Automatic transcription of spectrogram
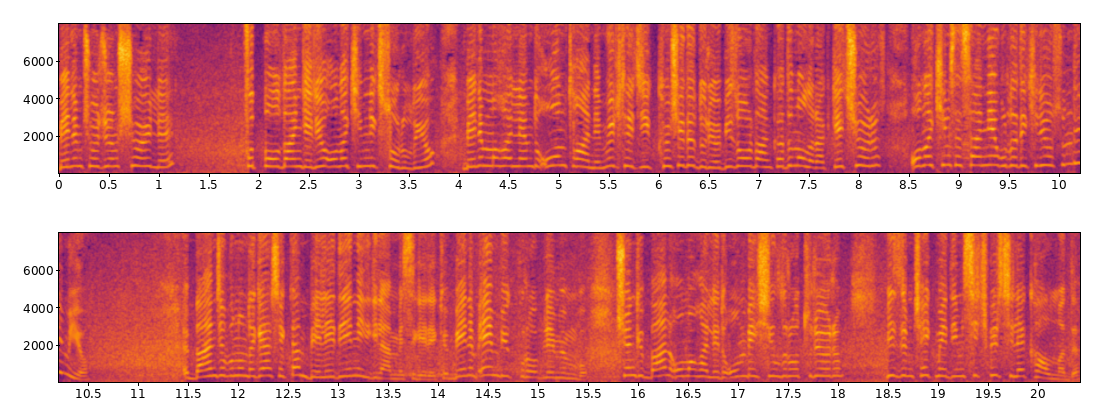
Benim çocuğum şöyle Futboldan geliyor ona kimlik soruluyor. Benim mahallemde 10 tane mülteci köşede duruyor. Biz oradan kadın olarak geçiyoruz. Ona kimse sen niye burada dikiliyorsun demiyor. E, Bence bunun da gerçekten belediyenin ilgilenmesi gerekiyor. Benim en büyük problemim bu. Çünkü ben o mahallede 15 yıldır oturuyorum. Bizim çekmediğimiz hiçbir çile kalmadı.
